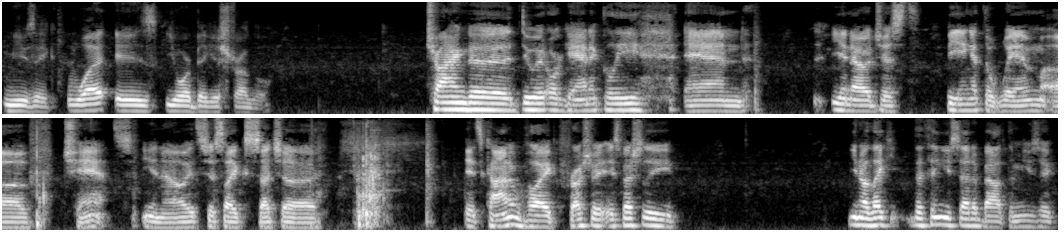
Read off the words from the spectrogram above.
music, what is your biggest struggle? trying to do it organically and you know just being at the whim of chance you know it's just like such a it's kind of like frustrating especially you know like the thing you said about the music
